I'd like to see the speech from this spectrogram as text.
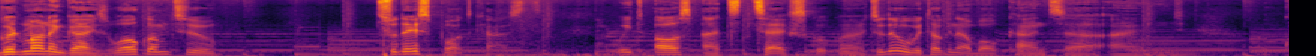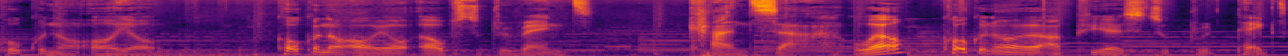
Good morning, guys. Welcome to today's podcast with us at Tex Coconut. Today, we'll be talking about cancer and coconut oil. Coconut oil helps to prevent cancer. Well, coconut oil appears to protect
